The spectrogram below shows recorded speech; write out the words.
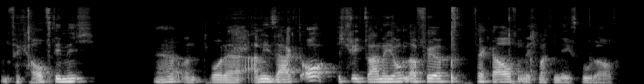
und verkauft ihn nicht. Ja, und wo der Ami sagt, oh, ich krieg drei Millionen dafür, verkaufen, ich mache die nächste Bude auf.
